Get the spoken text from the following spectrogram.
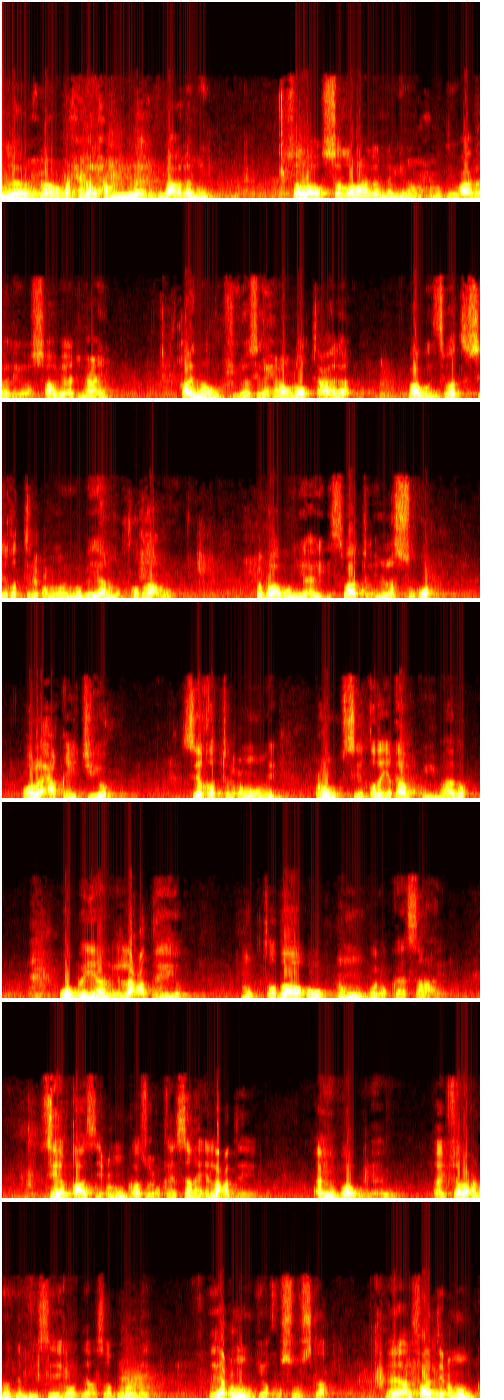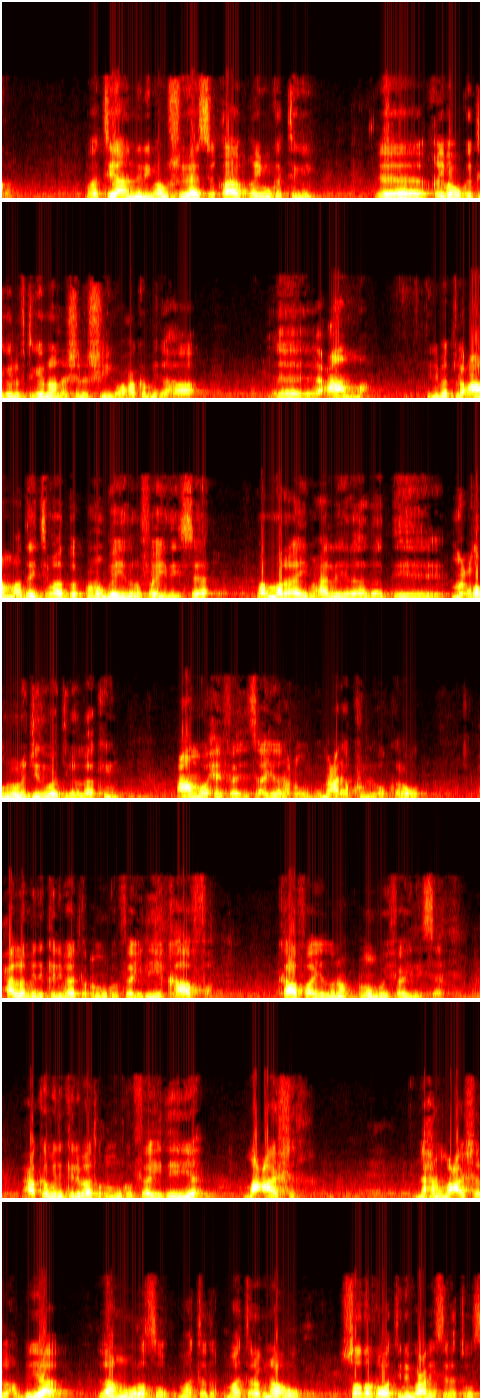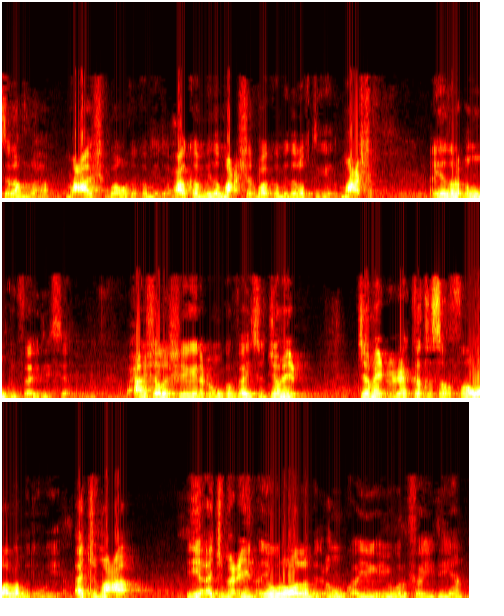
بسم الله الرحمن الرحيم الحمد لله رب العالمين صلى الله وسلم على نبينا محمد وعلى اله واصحابه اجمعين قال الامام الشيرازي رحمه الله تعالى baabu isbaatu siiqati اlcumuumi wa bayaan muqtadaahu wuxuu baab u yahay isbaatu in la sugo oo la xaqiijiyo siiqat اlcumuumi cumuumku siiqada iyo qaabka ku yimaado wa bayaanu in la caddeeyo muqtadaahu cumuumku wuxuu keensanayo siiqaas iyo cumuumkaas wuxuu keensanaya in la caddeeyo ayuu baab u yahay shar waxaa noo dambeysay oo de aan soo bilownay cumuumka iyo khusuuska alfaadii cumuumka. Waa tii aan niri imaam shiraasi qeybuu ka tegey qaybaha uu ka tegay laftigeenu aan shila sheegin waxaa ka mid ahaa caama kelimatulcaama hadday timaado cumuum bay iyaduna faa'iideysaa mar mar ay maxaa la yidhaahdaa dee mucdam loola jeedo waa jira laakiin caama waxay faaideysaa iyadana cumuum bimacnaa kulli oo kale waxaa la mida kelimaadka cumuumka faa'iideeya kaafa. Kaafa iyaduna cumuum bay faa'iideysaa waxaa ka mida kelimaadka cumuumka faa'iideeya macaashir. Naxnu macaashir alambiyaa laa nuurahu maa taragnaahu sadaqa waa ti nabigu alayh wasalaam lahaa. Macaashir baa marka ka mida waxaa ka mida macshar baa ka mida laftigeeda. Macshar iyadana cumuumka faa'iideysa. Waxaan shala sheegay in cumuumka faaideysa jamiic. Jamiic wixii ka tasarufuna waa la mid weeye ajmaca iyo ajmaciin ayaguna waa la mid. Cumuumka iyaguna faa'iideeyaan.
